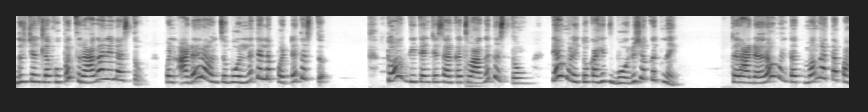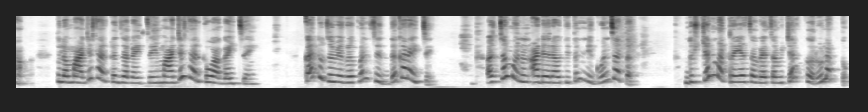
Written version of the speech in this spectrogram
दुष्यंतला खूपच राग आलेला असतो पण आढळरावांचं बोलणं त्याला पटत असतं. तो अगदी त्यांच्यासारखाच वागत असतो. त्यामुळे तो काहीच बोलू शकत नाही. तर आढळराव म्हणतात मग आता पहा तुला माझ्यासारखं जगायचंय माझ्यासारखं वागायचंय. का तुझं वेगळं पण सिद्ध करायचंय? असं म्हणून आढळराव तिथून निघून जातात. दुष्यंत मात्र या सगळ्याचा विचार करू लागतो.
